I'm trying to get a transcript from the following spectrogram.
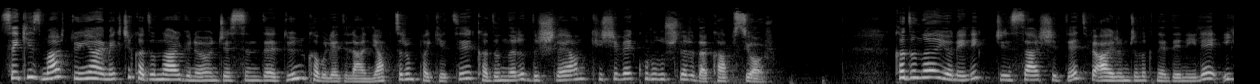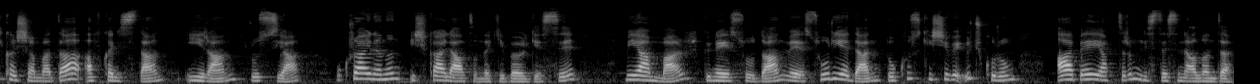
8 Mart Dünya Emekçi Kadınlar Günü öncesinde dün kabul edilen yaptırım paketi kadınları dışlayan kişi ve kuruluşları da kapsıyor. Kadına yönelik cinsel şiddet ve ayrımcılık nedeniyle ilk aşamada Afganistan, İran, Rusya, Ukrayna'nın işgal altındaki bölgesi, Myanmar, Güney Sudan ve Suriye'den 9 kişi ve 3 kurum AB yaptırım listesine alındı.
